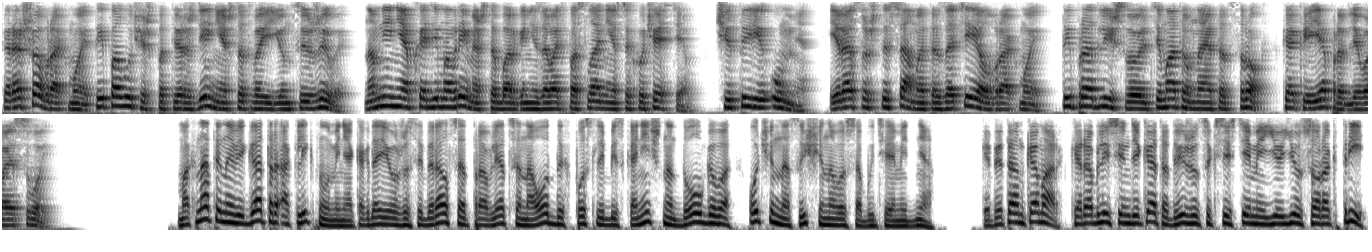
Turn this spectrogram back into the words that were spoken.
«Хорошо, враг мой, ты получишь подтверждение, что твои юнцы живы. Но мне необходимо время, чтобы организовать послание с их участием. Четыре умя. И раз уж ты сам это затеял, враг мой, ты продлишь свой ультиматум на этот срок, как и я продлеваю свой». Мохнатый навигатор окликнул меня, когда я уже собирался отправляться на отдых после бесконечно долгого, очень насыщенного событиями дня. «Капитан Камар, корабли синдиката движутся к системе ЮЮ-43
